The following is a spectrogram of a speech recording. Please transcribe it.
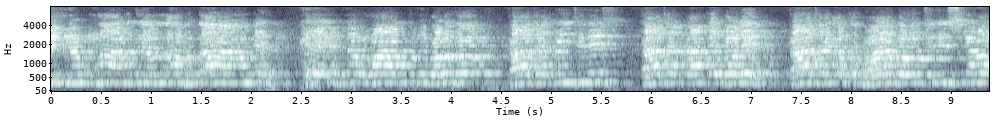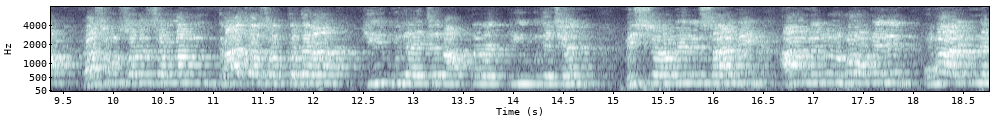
ইবনে উমার রাদিয়াল্লাহু তাআলা আনহুকে হে ইবনে উমার তুমি বলো তো কাজা কি জিনিস কাজা কাকে বলে কাজা এত ভয়াবহ জিনিস কেন রাসূল সাল্লাল্লাহু আলাইহি সাল্লাম কাজা শব্দ দ্বারা কি বুঝাইছেন আপনারা কি বুঝেছেন? বিশ্বনবীর সাহাবী আমিরুল মুমিনিন উমর ইবনে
